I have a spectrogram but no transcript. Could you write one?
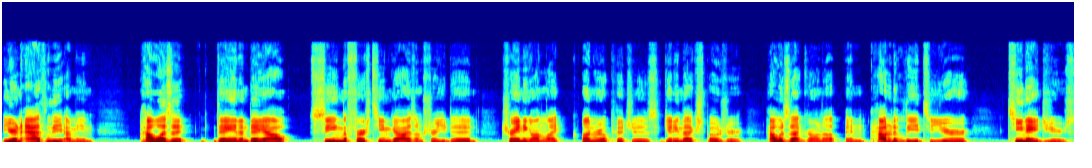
you're an athlete. I mean, how was it day in and day out seeing the first team guys? I'm sure you did training on like unreal pitches, getting that exposure. How was that growing up, and how did it lead to your teenage years?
